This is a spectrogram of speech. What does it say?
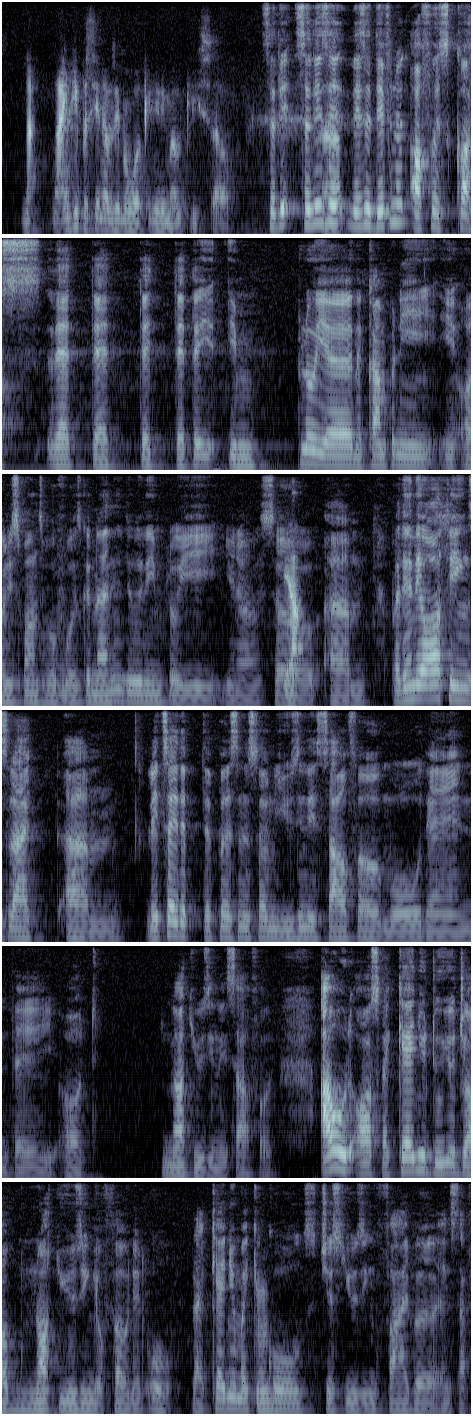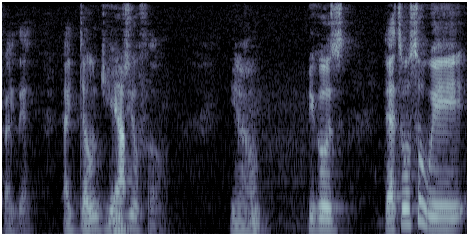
ninety percent of them are working remotely. So So, the, so there's Uh, a there's a definite office costs that that that that the employer and the company are responsible for. It's got nothing to do with the employee, you know. So, Yeah. um, but then there are things like, um, let's say the the person is only using their cell phone more than they are not using their cell phone. I would ask like, can you do your job not using your phone at all? Like, can you make your calls just using fiber and stuff like that? Like, don't use Yeah. your phone, you know, because that's also where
